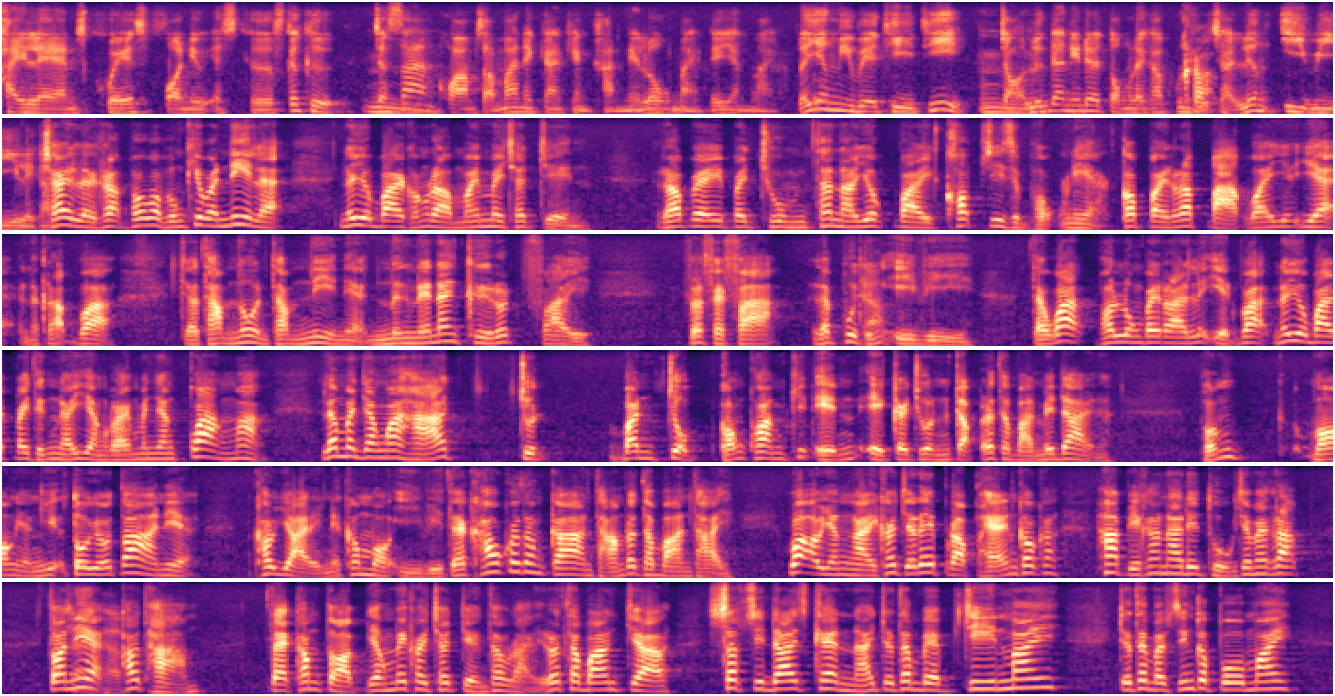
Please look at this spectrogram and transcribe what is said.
Thailand's Quest for New S Curve ก็คือจะอืมสร้างความสามารถในการแข่งขันในโลกใหม่ได้อย่างไร และยังมีเวทีที่อืมเจาะลึกด้านนี้โดยตรงเลยครับ คุณครับสุชัยเรื่อง EV เลยครัใช่เลยครับ เพราะว่าผมคิดว่านี่แหละ นโยบายของเราไม่ไม่ชัดเจน เราไปประชุมท่านนายกไปคอป46เนี่ยก็ไปรับปากไว้เยอะแยะนะครับว่าจะทำโน่นทำนี่เนี่ยหนึ่งในนั้นคือรถไฟรถไฟฟ้าและพูดถึงครับ EV แต่ว่าพอลงไปรายละเอียดว่านโยบายไปถึงไหนอย่างไรมันยังกว้างมาก แล้วมันยังมาหาจุด บรรจบของความคิดเห็นเอกชนกับรัฐบาลไม่ได้นะผมมองอย่างนี้โตโยต้าเนี่ยเขาใหญ่เนี่ยเขามอง EV แต่เขาก็ต้องการถามรัฐบาลไทย ว่าเอายังไงเขาจะได้ปรับแผนเขาห้าปีข้างหน้าได้ถูกใช่ไหมครับ ตอนเนี้ยเขาถามแต่คำตอบยังไม่ค่อยชัดเจนเท่าไหร่ รัฐบาลจะ subsidize แค่ไหน จะทำแบบจีนไหม จะทำแบบสิงคโปร์ไหม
